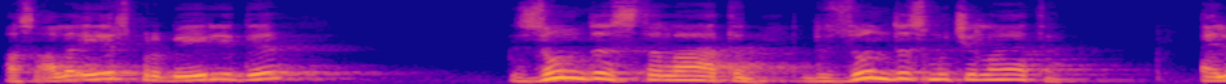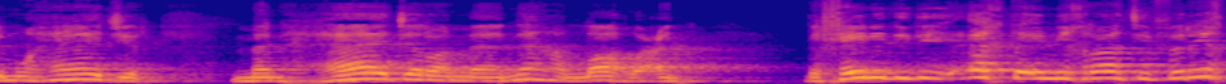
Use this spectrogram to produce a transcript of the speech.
als allereerst probeer je de zondes te laten. De zondes moet je laten. Al-muhajir. Men hajara ma Allahu an. Degene die die echte immigratie verricht,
